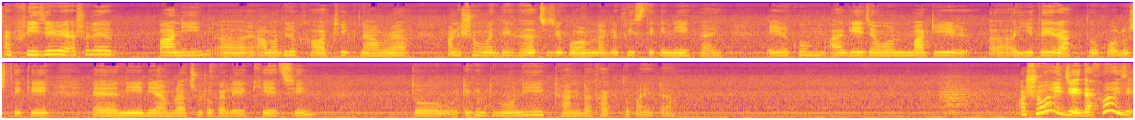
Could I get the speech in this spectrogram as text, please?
আর ফ্রিজে আসলে পানি আমাদেরও খাওয়া ঠিক না। আমরা অনেক সময় দেখা যাচ্ছে যে গরম লাগলে ফ্রিজ থেকে নিয়ে খাই। এরকম আগে যেমন মাটির ইয়েতে রাখতো, কলস থেকে নিয়ে নিয়ে আমরা ছোটোকালে খেয়েছি। তো এটা কিন্তু অনেক ঠান্ডা থাকতো পানিটা। আসো, এই যে, দেখো, এই যে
